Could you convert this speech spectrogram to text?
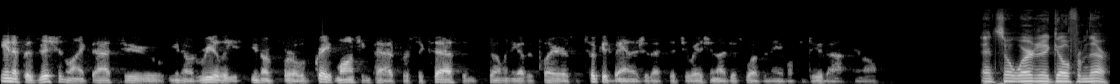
in a position like that to you know really you know for a great launching pad for success, and so many other players took advantage of that situation. I just wasn't able to do that, you know. And so, where did it go from there?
